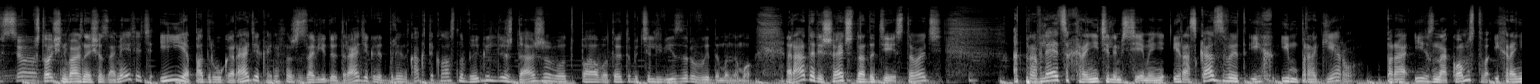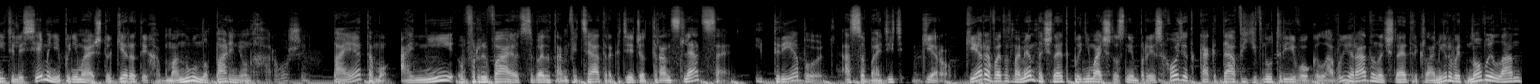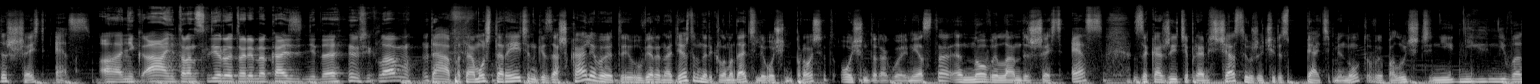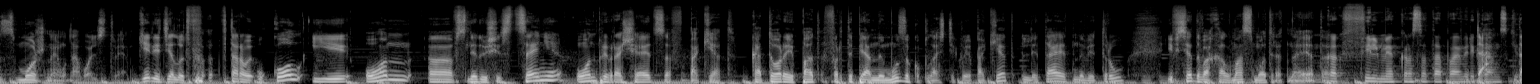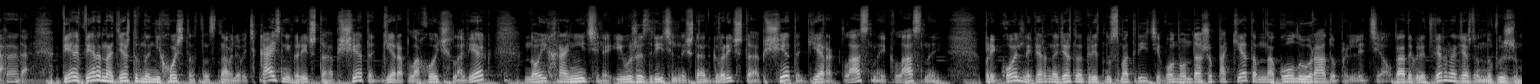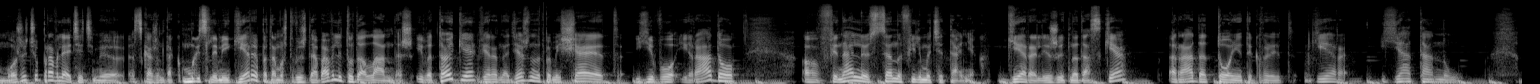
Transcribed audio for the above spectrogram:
все. Что очень важно еще заметить, и подруга Ради, конечно же, завидует Ради, говорит, блин, как ты классно выглядишь даже вот по вот этому телевизору выдуманному. Рада решает, что надо действовать, отправляется к хранителям семени и рассказывает их, им про Геру, про их знакомство, и хранители семени понимают, что Герат их обманул, но парень он хороший. Поэтому они врываются в этот амфитеатр, где идет трансляция, и требуют освободить Геру. Гера в этот момент начинает понимать, что с ним происходит, когда внутри его головы Рада начинает рекламировать новый Ландыш 6S. А, они, а, они транслируют во время казни, да, рекламу? Да, потому что рейтинги зашкаливают, и у Веры Надеждовны рекламодатели очень просят, очень дорогое место. Новый Ландыш 6S закажите прямо сейчас, и уже через 5 минут вы получите не, не, невозможное удовольствие. Гере делают второй укол, и он э, в следующей сцене, он превращается в пакет, который под фортепианную музыку, пластиковый пакет, летает на ветру, и все два холма смотрят на это. Как в фильме «Красота по-американски». Да, да, да. Вера, Вера Надеждовна не хочет останавливать казнь, говорит, что вообще-то Гера плохой человек, но и хранители. И уже зритель начинает говорить, что вообще-то Гера классный, классный, прикольный. Вера Надеждовна говорит, ну смотрите, вон он даже пакетом на голую Раду прилетел. Рада говорит, Вера Надеждовна, ну вы же можете управлять этими, скажем так, мыслями Геры, потому что вы же добавили туда ландыш. И в итоге Вера Надеждовна помещает его и Раду в финальную сцену фильма «Титаник». Гера лежит на доске, Рада тонет и говорит, Гера, я тону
